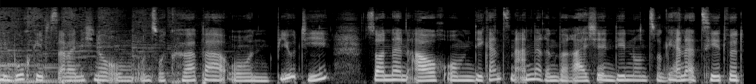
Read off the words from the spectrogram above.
In dem Buch geht es aber nicht nur um unsere Körper und Beauty, sondern auch um die ganzen anderen Bereiche, in denen uns so gerne erzählt wird,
